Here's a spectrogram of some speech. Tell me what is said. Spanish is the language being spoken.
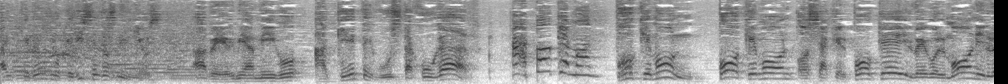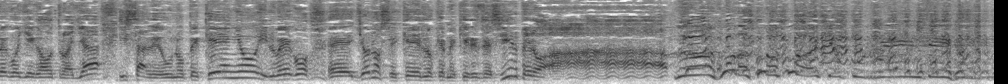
Hay que ver lo que dicen los niños. A ver, mi amigo, ¿a qué te gusta jugar? A Pokémon. Pokémon. Pokémon, o sea que el Poké y luego el Mon y luego llega otro allá y sale uno pequeño y luego eh, yo no sé qué es lo que me quieres decir, pero ah, ah, ah, ¡Qué ocurrente!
